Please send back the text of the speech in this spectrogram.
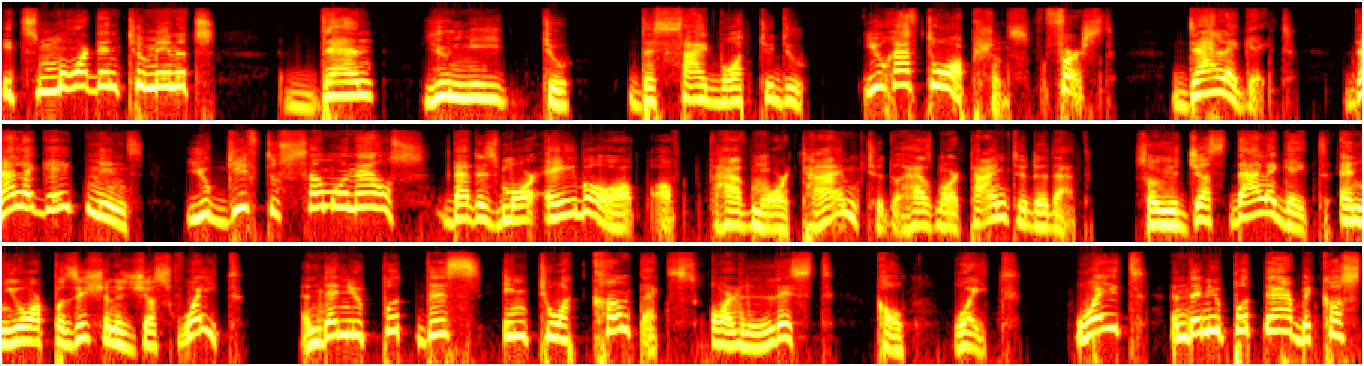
It's more than two minutes, then you need to decide what to do. You have two options. First, delegate. Delegate means you give to someone else that is more able of, of have more time to do, has more time to do that. So you just delegate and your position is just wait. And then you put this into a context or a list called wait. Wait, and then you put there because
